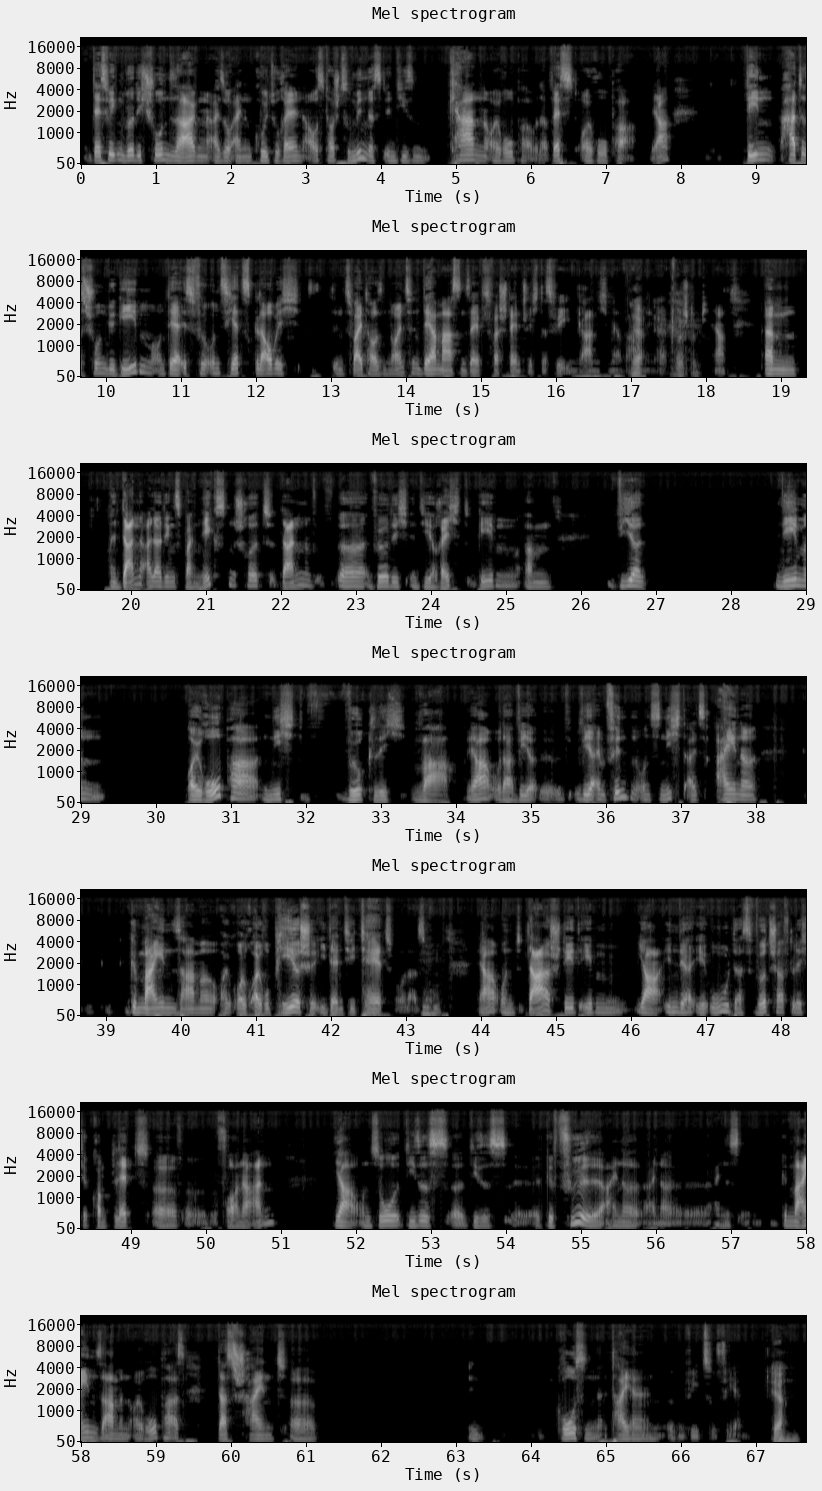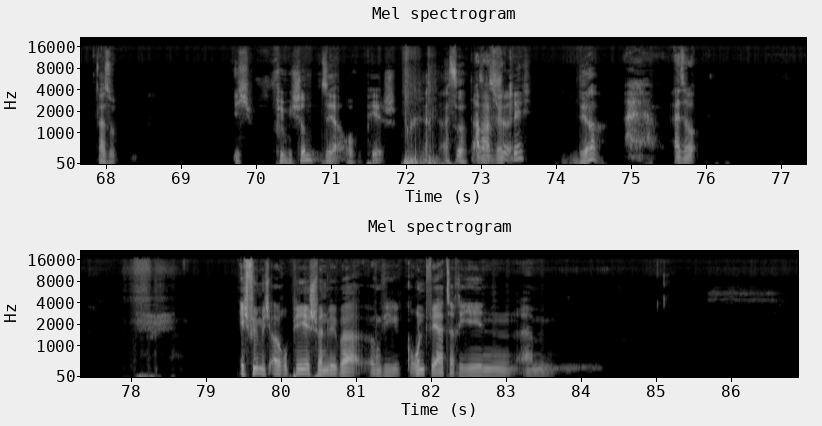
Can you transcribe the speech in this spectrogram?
deswegen würde ich schon sagen, also einen kulturellen Austausch zumindest in diesem Kern Europa oder Westeuropa ja, den hat es schon gegeben und der ist für uns jetzt, glaube ich, in 2019 dermaßen selbstverständlich, dass wir ihn gar nicht mehr wahrnehmen. Ja, das stimmt. Ja. Ähm, dann allerdings beim nächsten Schritt, dann äh, würde ich dir recht geben, ähm, wir nehmen Europa nicht wirklich wahr ja, oder wir, wir empfinden uns nicht als eine gemeinsame eu europäische Identität oder so. Mhm. Ja, und da steht eben ja in der EU das Wirtschaftliche komplett äh, vorne an. Ja, und so dieses, äh, dieses äh, Gefühl einer, einer, eines gemeinsamen Europas, das scheint äh, in, großen Teilen irgendwie zu fehlen. Ja, also ich fühle mich schon sehr europäisch. also, aber wirklich? Schön. Ja. Also ich fühle mich europäisch, wenn wir über irgendwie Grundwerte reden, ähm,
